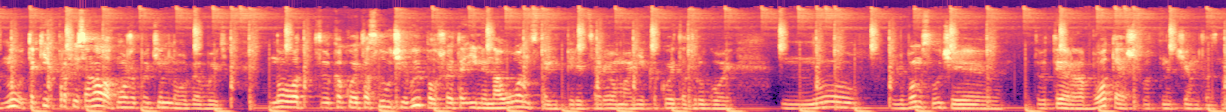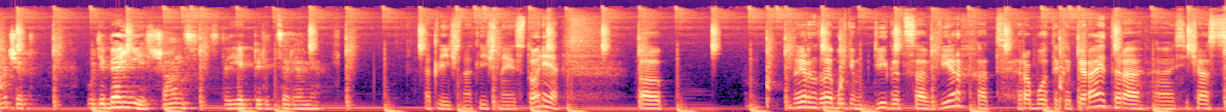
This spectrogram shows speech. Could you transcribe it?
ну, таких профессионалов может быть и много быть. Но вот какой-то случай выпал, что это именно он стоит перед царем, а не какой-то другой. Ну, в любом случае, ты, работаешь вот над чем-то, значит, у тебя есть шанс стоять перед царями. Отлично, отличная история. А, наверное, давай будем двигаться вверх от работы копирайтера. А, сейчас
